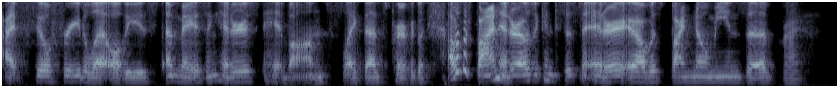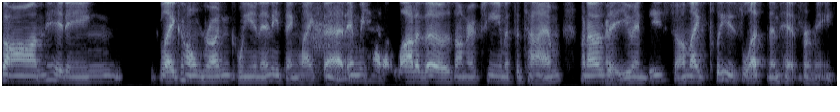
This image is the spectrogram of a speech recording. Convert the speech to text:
I feel free to let all these amazing hitters hit bombs. Like that's perfectly. I was a fine hitter. I was a consistent hitter. I was by no means a right. bomb hitting like home run queen, anything like that. And we had a lot of those on our team at the time when I was right. at UND. So I'm like, please let them hit for me.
